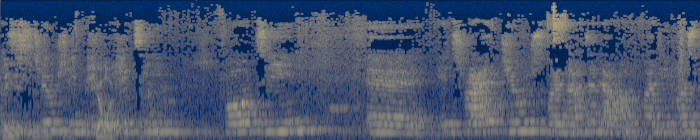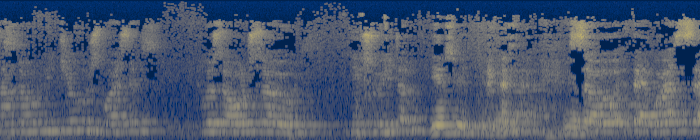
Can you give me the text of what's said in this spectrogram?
Please, Constitution in 1814, uh, it's right, Jews were not allowed, but it was not only Jews, was it? It was also Jesuits. Yes, we do. Yes. Yeah. So there was. Uh,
